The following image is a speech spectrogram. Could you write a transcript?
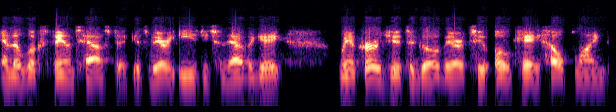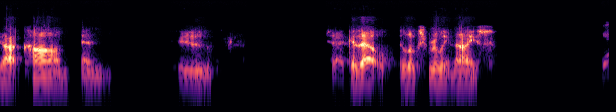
and it looks fantastic. It's very easy to navigate. We encourage you to go there to okhelpline.com and to check it out. It looks really nice. Yeah,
